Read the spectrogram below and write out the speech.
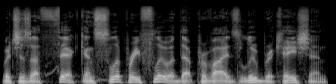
which is a thick and slippery fluid that provides lubrication,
